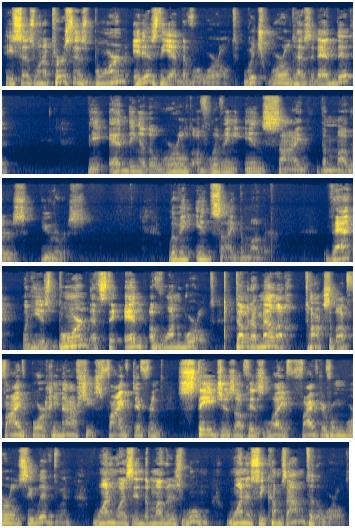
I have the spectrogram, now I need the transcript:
He says when a person is born, it is the end of a world. Which world has it ended? The ending of the world of living inside the mother's uterus. Living inside the mother. That, when he is born, that's the end of one world. David HaMelech talks about five Borchi Nafshis, five different stages of his life, five different worlds he lived in. One was in the mother's womb. One as he comes out into the world.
